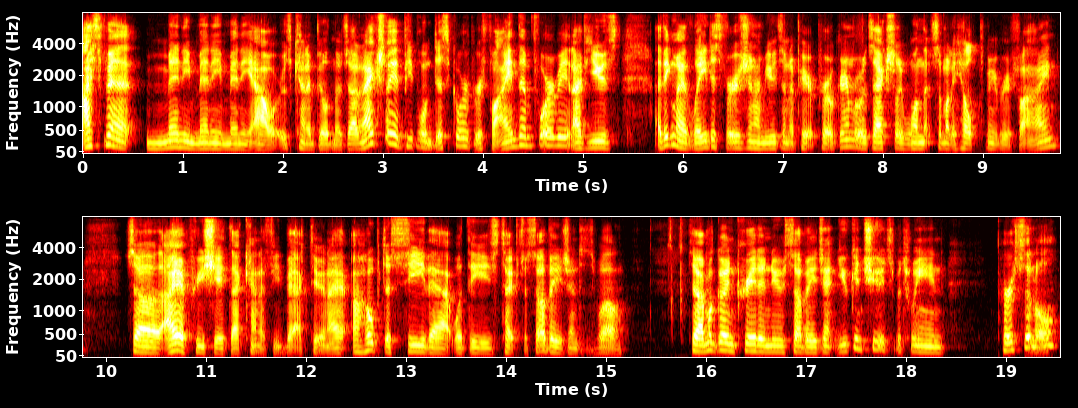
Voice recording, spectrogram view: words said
I spent many, many, many hours kind of building those out. And I actually had people in Discord refine them for me. And I've used, I think my latest version I'm using a pair programmer was actually one that somebody helped me refine. So I appreciate that kind of feedback too. And I, I hope to see that with these types of sub agents as well. So I'm going to go ahead and create a new sub agent. You can choose between personal,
